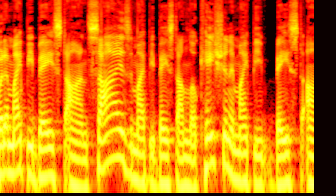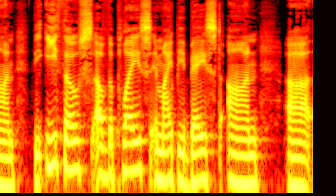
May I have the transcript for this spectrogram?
but it might be based on size, it might be based on location, it might be based on the ethos of the place, it might be based on uh,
